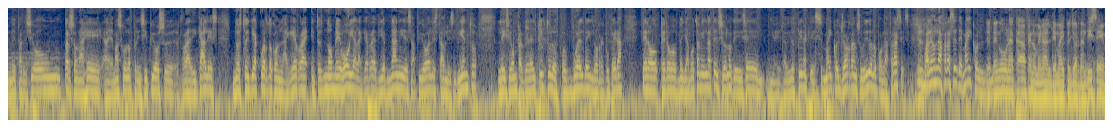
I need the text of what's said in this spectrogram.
Me pareció un personaje, además con unos principios eh, radicales. No estoy de acuerdo con la guerra, entonces no me voy a la guerra de Vietnam y desafío al establecimiento. Le hicieron perder el título, después vuelve y lo recupera. Pero, pero me llamó también la atención lo que dice eh, David Ospina, que es Michael Jordan su ídolo por las frases. ¿Cuáles son las frases de Michael? Yo tengo una acá fenomenal de Michael Jordan. Dice,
